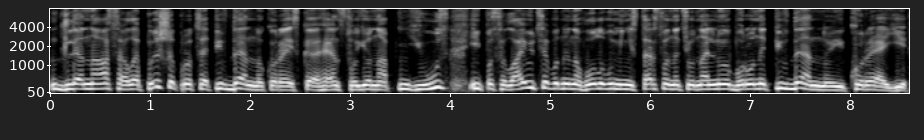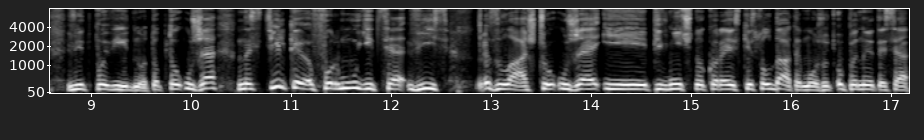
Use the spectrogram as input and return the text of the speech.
для нас, але пише про це південно-корейське агентство Йонап Ньюз і посилаються вони на голову Міністерства національної оборони Південної Кореї. Відповідно, тобто, уже настільки формується вісь зла, що уже і північно-корейські солдати можуть опинитися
